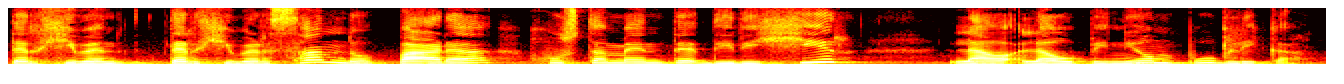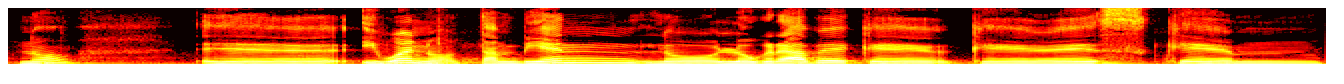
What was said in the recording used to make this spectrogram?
tergiversando para justamente dirigir la, opinión pública, ¿no? Eh, y bueno, también lo, grave que, es que, mm,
